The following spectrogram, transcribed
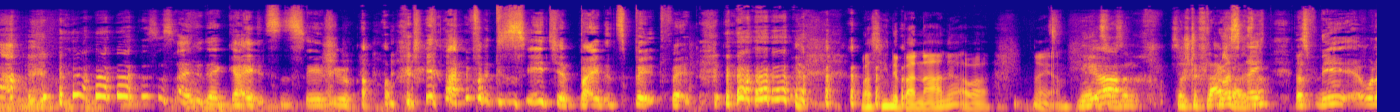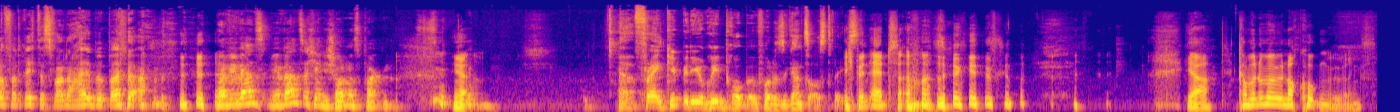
Das ist eine der geilsten Szenen überhaupt. Wie da einfach dieses Hähnchenbein ins Bild fällt. Was nicht eine Banane, aber naja. Nee, Ja. das war so ein, so ein Stück Fleisch. Du hast das, recht. Ne? Das, nee, Olaf hat recht, das war eine halbe Banane. Na, wir werden es wir werden's euch in die Shownotes packen. Ja. Ja, Frank, gib mir die Urinprobe, bevor du sie ganz austrägst. Ich bin Ed. aber so geht es genau. Ja, kann man immer noch gucken übrigens.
